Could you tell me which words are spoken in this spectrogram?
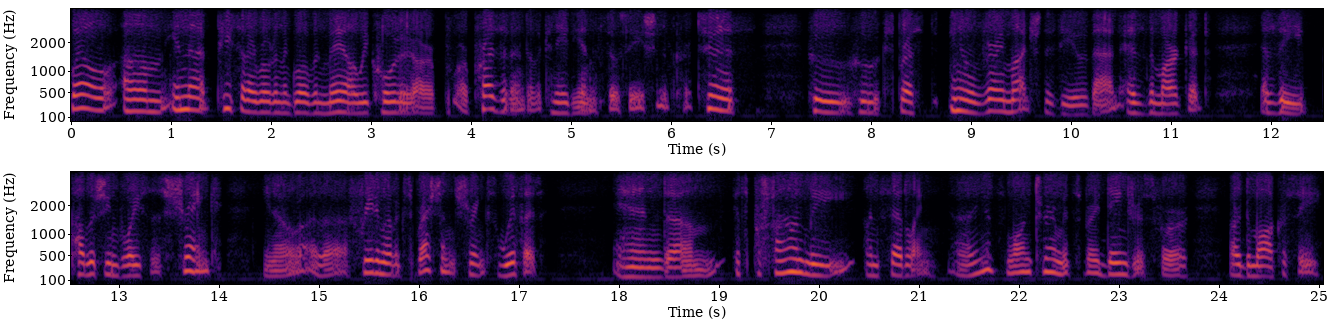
well. Um, in that piece that I wrote in the Globe and Mail, we quoted our our president of the Canadian Association of Cartoonists, who who expressed you know very much the view that as the market, as the publishing voices shrink, you know the freedom of expression shrinks with it and um, it's profoundly unsettling. I think it's long term. It's very dangerous for our democracy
